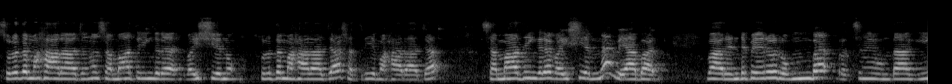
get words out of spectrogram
சுரத மகாராஜனும் சமாதிங்கிற வைஷ்யனும் சுரத மகாராஜா சத்ரிய மகாராஜா சமாதிங்கிற வைஷ்யன்னா வியாபாரி. இவா ரெண்டு பேரும் ரொம்ப பிரச்சனை உண்டாகி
